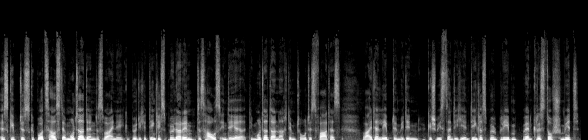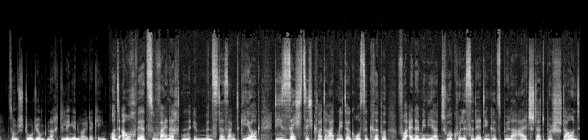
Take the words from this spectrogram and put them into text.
Es gibt das Geburtshaus der Mutter, denn das war eine gebürtige Dinkelsbühlerin. Das Haus, in der die Mutter dann nach dem Tod des Vaters weiterlebte mit den Geschwistern, die hier in Dinkelsbühl blieben, während Christoph Schmidt zum Studium nach Dillingen weiterging. Und auch wer zu Weihnachten im Münster St. Georg die 60 Quadratmeter große Krippe vor einer Miniaturkulisse der Dinkelsbühler Altstadt bestaunt,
